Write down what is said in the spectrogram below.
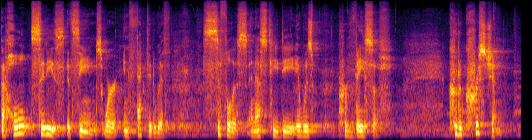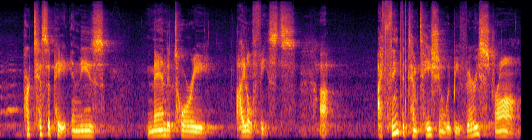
that whole cities, it seems, were infected with syphilis and STD. It was pervasive. Could a Christian participate in these mandatory idol feasts. Uh, I think the temptation would be very strong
